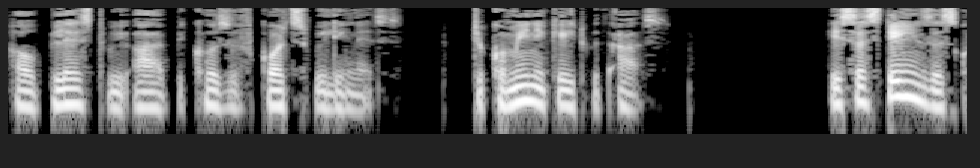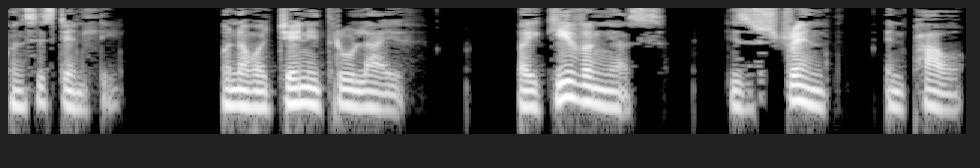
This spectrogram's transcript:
how blessed we are because of God's willingness to communicate with us. He sustains us consistently on our journey through life by giving us His strength and power.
